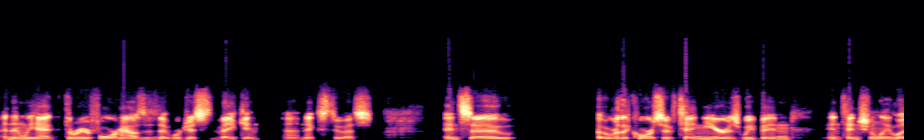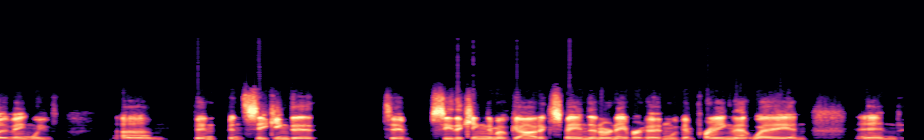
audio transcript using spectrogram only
And then we had three or four houses that were just vacant uh, next to us, and so over the course of 10 years, we've been intentionally living. We've um, been been seeking to to see the kingdom of God expand in our neighborhood, and we've been praying that way and and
